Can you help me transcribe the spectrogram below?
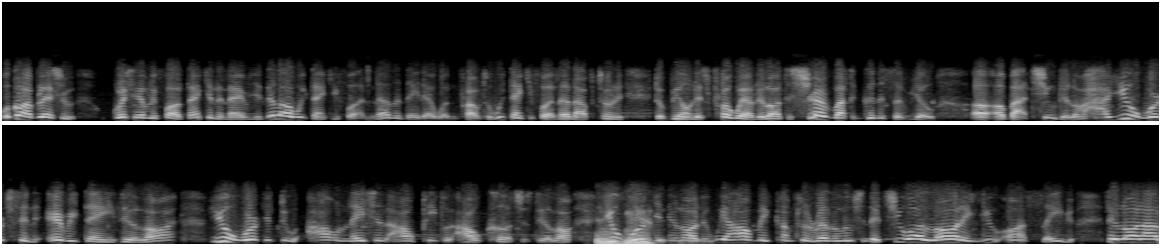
Well, God bless you. Gracious Heavenly Father, thank you in the name of you. Dear Lord, we thank you for another day that wasn't promised. We thank you for another opportunity to be on this program, dear Lord, to share about the goodness of your, uh, about you, dear Lord, how you works in everything, dear Lord. You're working through all nations, all people, all cultures, dear Lord. Mm-hmm. You're Amen. working, dear Lord, that we all may come to a resolution that you are Lord and you are Savior. Dear Lord, I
